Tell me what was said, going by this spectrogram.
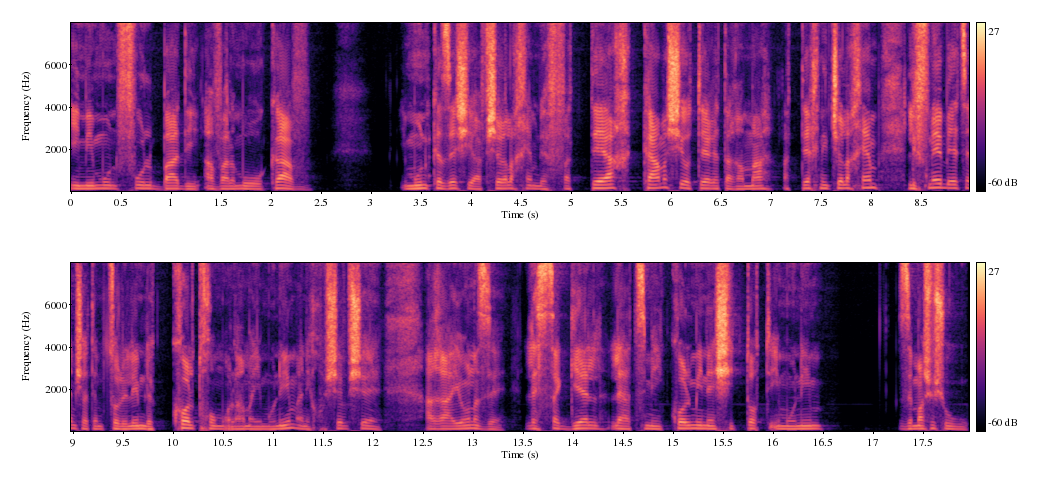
עם אימון פול בדי, אבל מורכב. אימון כזה שיאפשר לכם לפתח כמה שיותר את הרמה הטכנית שלכם, לפני בעצם שאתם צוללים לכל תחום עולם האימונים. אני חושב שהרעיון הזה, לסגל לעצמי כל מיני שיטות אימונים, זה משהו שהוא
